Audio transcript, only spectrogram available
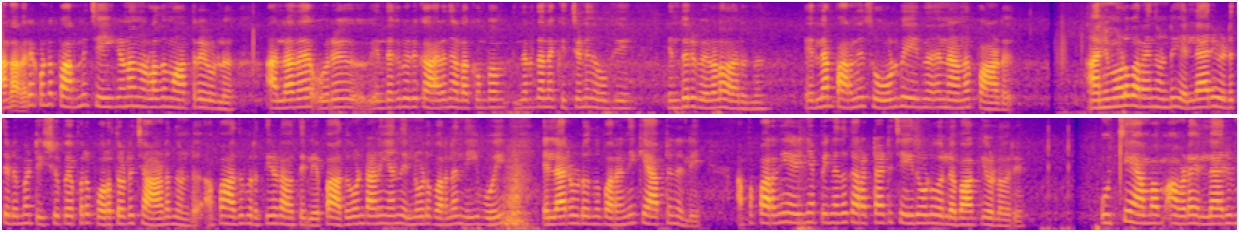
അത് അവരെ കൊണ്ട് പറഞ്ഞ് ചെയ്യിക്കണം എന്നുള്ളത് മാത്രമേ ഉള്ളൂ. അല്ലാതെ ഒരു എന്തെങ്കിലും ഒരു കാര്യം നടക്കുമ്പം ഇന്നലെ തന്നെ കിച്ചണി നോക്കി എന്തൊരു ബഹളമായിരുന്നു. എല്ലാം പറഞ്ഞ് സോൾവ് ചെയ്യുന്നതിനാണ് പാട്. അനിമോൾ പറയുന്നുണ്ട് എല്ലാവരും എടുത്തിടുമ്പോൾ ടിഷ്യൂ പേപ്പർ പുറത്തോട്ട് ചാടുന്നുണ്ട്. അപ്പോൾ അത് വൃത്തികേടാവത്തില്ലേ? അപ്പോൾ അതുകൊണ്ടാണ് ഞാൻ നിന്നോട് പറഞ്ഞത് നീ പോയി എല്ലാവരോടും ഒന്ന് പറയാം നീ ക്യാപ്റ്റൻ അല്ലേ അപ്പോൾ പറഞ്ഞു കഴിഞ്ഞാൽ പിന്നെ അത് കറക്റ്റായിട്ട് ചെയ്തോളുമല്ലോ ബാക്കിയുള്ളവർ ഉച്ചയാകുമ്പം അവിടെ എല്ലാവരും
